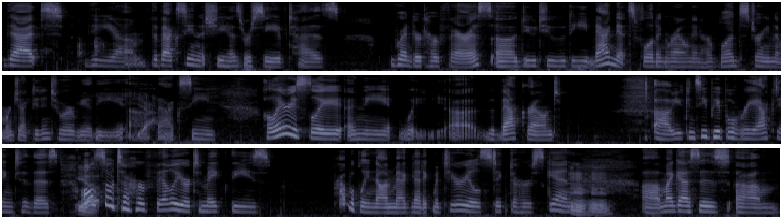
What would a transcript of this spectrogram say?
that the um, the vaccine that she has received has rendered her ferrous uh, due to the magnets floating around in her bloodstream that were injected into her via the uh, Yeah. vaccine. Hilariously, in the uh, the background, uh, you can see people reacting to this. Yeah. Also, to her failure to make these probably non-magnetic materials stick to her skin. Mm-hmm. Uh, my guess is um,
